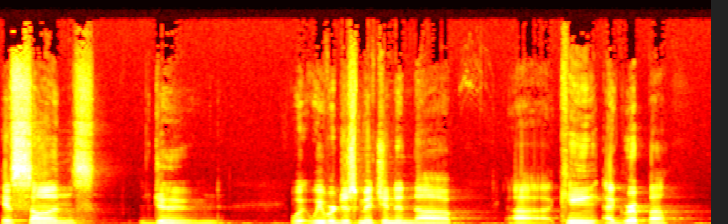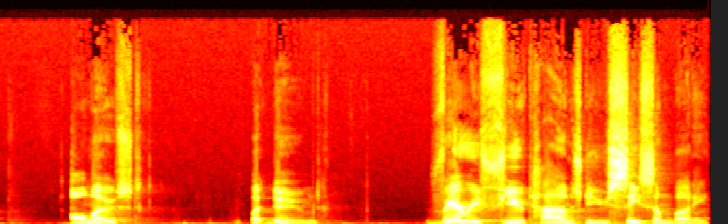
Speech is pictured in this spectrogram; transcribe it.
His sons, doomed. We, we were just mentioning uh, uh, King Agrippa, almost, but doomed. Very few times do you see somebody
